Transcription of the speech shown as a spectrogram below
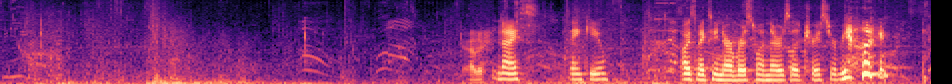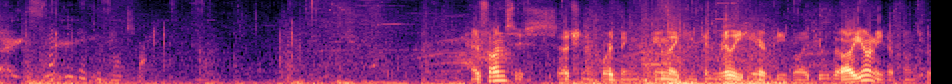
Continue battle. Got her. Nice. Thank you. Always makes me nervous when there's a tracer behind. Let me get you patched up. Headphones is such an important thing. in this game. Like you can really hear people. Like people go, "Oh, you don't need headphones for."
